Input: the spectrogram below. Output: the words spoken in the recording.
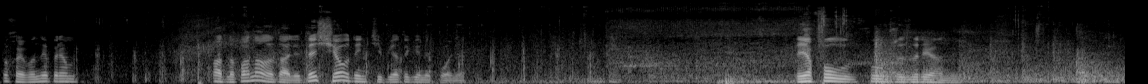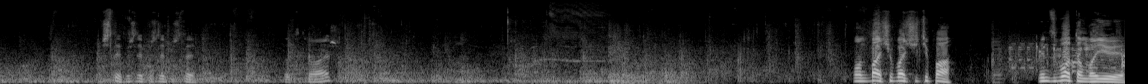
Слухай, вони прям. Ладно, погнали далі. Де ще один тип, я таки не поняв. Та я фул, фул вже зареганий. Пішли, пішли, пішли, пішли. Ти відкриваєш? Вон, бачу, бачу типа. Він з ботом воює.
